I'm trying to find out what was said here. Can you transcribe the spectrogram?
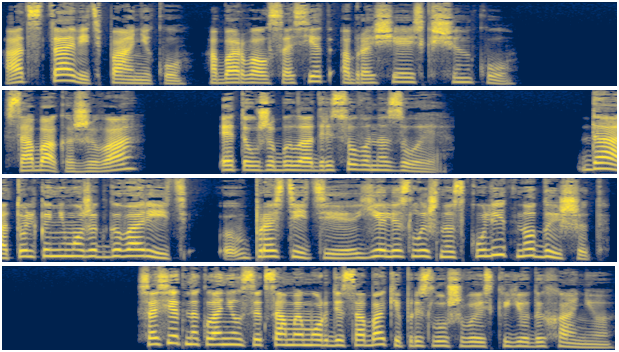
«Отставить панику», — оборвал сосед, обращаясь к щенку. «Собака жива?» Это уже было адресовано Зое. «Да, только не может говорить. Простите, еле слышно скулит, но дышит». Сосед наклонился к самой морде собаки, прислушиваясь к ее дыханию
